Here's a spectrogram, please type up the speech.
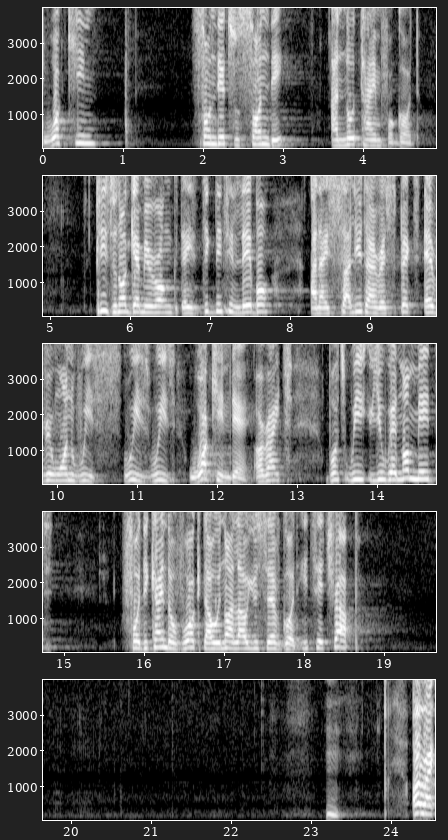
working Sunday to Sunday and no time for God. Please do not get me wrong. There is dignity in labor, and I salute and respect everyone who is who is who is working there. All right, but we you were not made for the kind of work that will not allow you serve God. It's a trap. Hmm. All right.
